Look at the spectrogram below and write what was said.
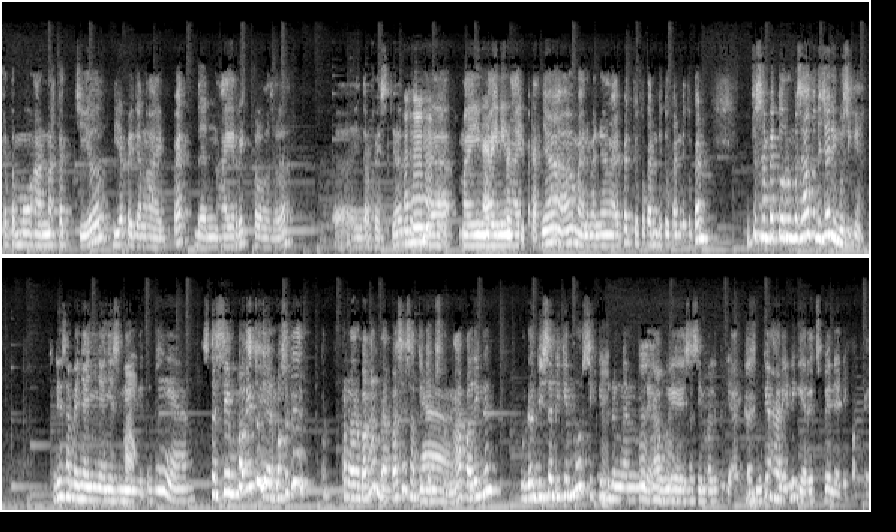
ketemu anak kecil dia pegang iPad dan iRig kalau nggak salah eh, interface-nya terus Mhm. dia main-mainin Eric Presiter. iPad-nya ah, main-mainin iPad ketukan ketukan ketukan itu sampai turun pesawat udah jadi musiknya dia sampai nyanyi-nyanyi sendiri gitu Iya. sesimpel itu ya maksudnya penerbangan berapa sih satu jam Ya. setengah paling kan udah bisa bikin musik gitu Hmm. dengan Hmm, DAW hmm, sesimpel itu di iPad mungkin hari ini GarageBand ya dipakai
